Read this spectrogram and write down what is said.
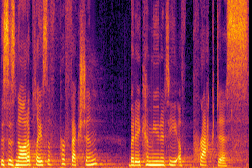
This is not a place of perfection, but a community of practice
